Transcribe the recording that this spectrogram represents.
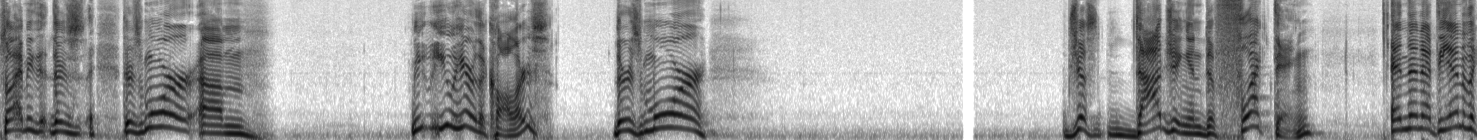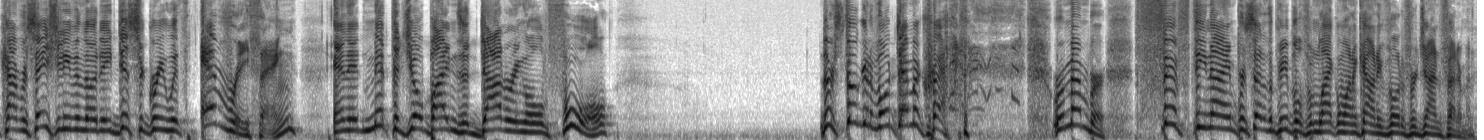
So I mean, there's there's more. Um, you hear the callers. There's more just dodging and deflecting. And then at the end of the conversation, even though they disagree with everything and admit that Joe Biden's a doddering old fool, they're still going to vote Democrat. Remember, 59% of the people from Lackawanna County voted for John Fetterman.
